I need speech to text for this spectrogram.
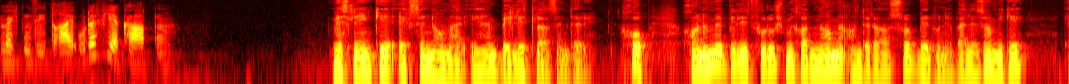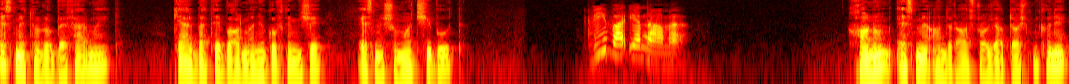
Möchten Sie drei oder vier Karten? مثل اینکه اکس نامرئی هم بلیت لازم داره خب خانم بلیت فروش می‌خواد نام آندراس رو بدونه و لذا میگه اسمتون رو بفرمایید که البته به آلمانی گفته میشه اسم شما چی بود؟ Wie war Ihr Name? خانم اسم آندراس رو یادداشت می‌کنه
